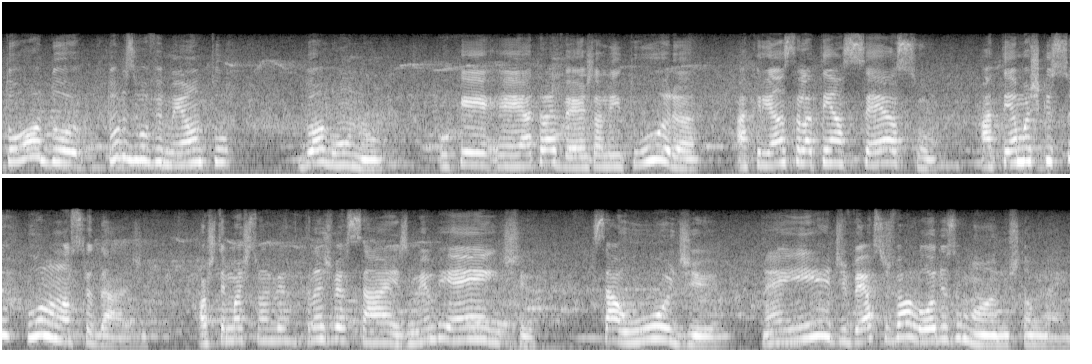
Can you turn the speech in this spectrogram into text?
todo, todo o desenvolvimento do aluno. Porque é, através da leitura, a criança ela tem acesso a temas que circulam na sociedade, aos temas transversais, meio ambiente, saúde né, e diversos valores humanos também.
